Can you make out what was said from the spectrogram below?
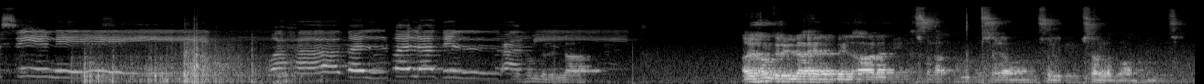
سينين. وهذا البلد الحمد لله. الحمد لله رب العالمين. الصلاة والسلام على رسول الله صلى الله عليه وسلم.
